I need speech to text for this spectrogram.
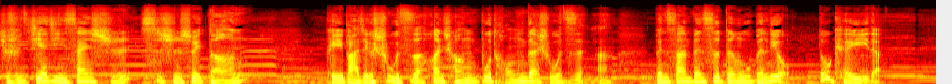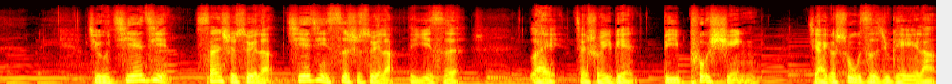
就是接近三十、四十岁等，可以把这个数字换成不同的数字啊，奔三、奔四、奔五、奔六都可以的。就接近三十岁了，接近四十岁了的意思。来，再说一遍，be pushing，加一个数字就可以了。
